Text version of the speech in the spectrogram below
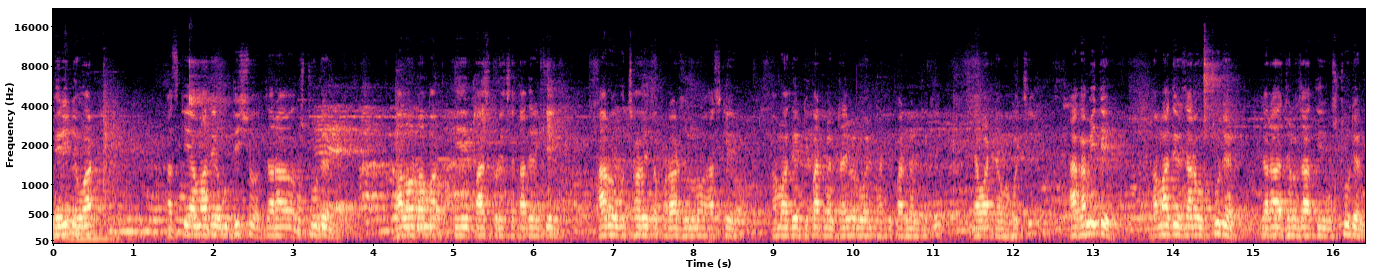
মেরিট অ্যাওয়ার্ড আজকে আমাদের উদ্দেশ্য, যারা স্টুডেন্ট ভালো নাম্বার পেয়ে পাস করেছে, তাদেরকে আরও উৎসাহিত করার জন্য আজকে আমাদের ডিপার্টমেন্ট ট্রাইবাল ওয়েলফেয়ার ডিপার্টমেন্ট থেকে অ্যাওয়ার্ড দেওয়া হচ্ছে। আগামীতে আমাদের যারা স্টুডেন্ট যারা জনজাতি স্টুডেন্ট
